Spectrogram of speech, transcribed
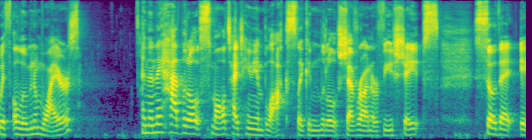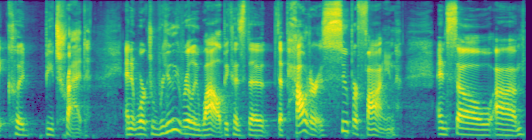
with aluminum wires. And then they had little small titanium blocks like in little chevron or V shapes so that it could be tread. And it worked really really well because the the powder is super fine. And so, um,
